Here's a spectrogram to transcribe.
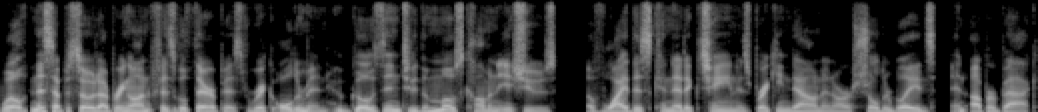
Well, in this episode, I bring on physical therapist Rick Olderman, who goes into the most common issues of why this kinetic chain is breaking down in our shoulder blades and upper back,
